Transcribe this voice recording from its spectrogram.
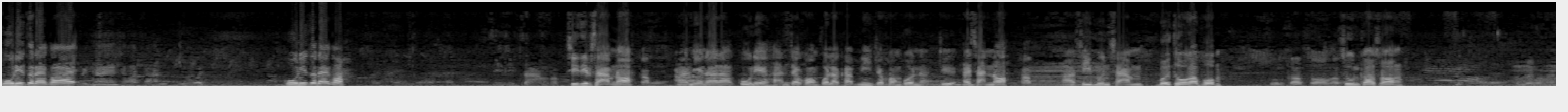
กู้นี้ตัวใดก่อนกู้นี้ตัวใดก่อนสี่สิบสามครับสี่สิบสามเนาะครับอันนี้นะนะกู้นี้หันเจ้าของเพิ่นแล้วครับนี่เจ้าของเพิ่นอะชื่อไอ้สันเนาะครับอ่าสี่หมื่นสามเบอร์โทรครับผมศูนย์เก้าสองครับศูนย์เก้าสองผมเลยก่อนนะ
